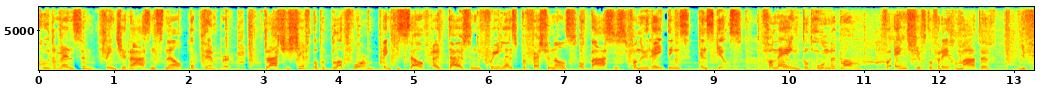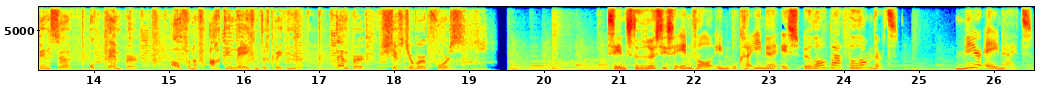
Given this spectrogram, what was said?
Goede mensen vind je razendsnel op Temper. Plaats je shift op het platform en kies zelf uit duizenden freelance professionals op basis van hun ratings en skills. Van 1 tot 100 man, voor één shift of regelmatig, je vindt ze op Temper. Al vanaf 18,90 per uur. Temper, shift your workforce. Sinds de Russische inval in Oekraïne is Europa veranderd. Meer eenheid,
